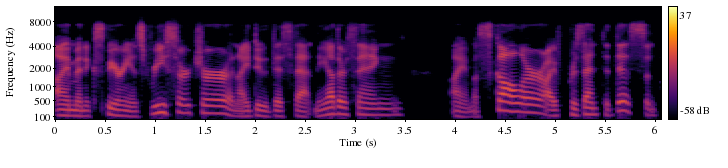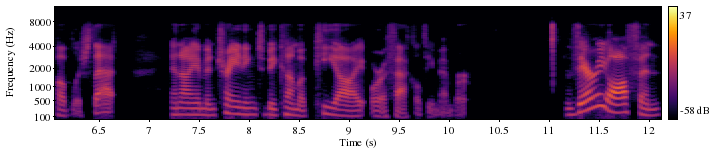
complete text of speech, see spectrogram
I'm an experienced researcher and I do this, that, and the other thing. I am a scholar, I've presented this and published that, and I am in training to become a PI or a faculty member. Very often,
